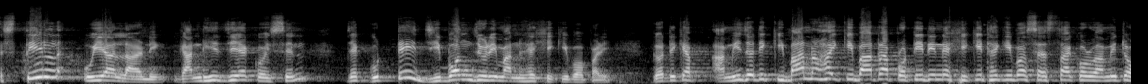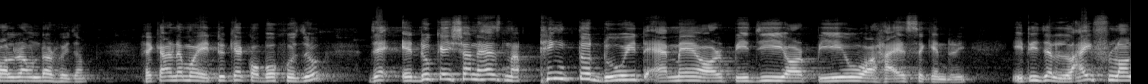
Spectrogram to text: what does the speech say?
ষ্টিল উই আৰ লাৰ্ণিং গান্ধীজীয়ে কৈছিল যে গোটেই জীৱনজুৰি মানুহে শিকিব পাৰি। গতিকে আমি যদি কিবা নহয় কিবা এটা প্ৰতিদিনে শিকি থাকিব চেষ্টা কৰোঁ আমিতো অলৰাউণ্ডাৰ হৈ যাম। সেইকাৰণে মই এইটোকে ক'ব খোজোঁ যে education has nothing to do with M A or P G or P U or higher secondary it is a life long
